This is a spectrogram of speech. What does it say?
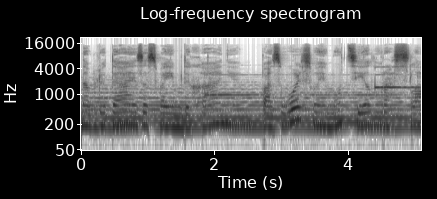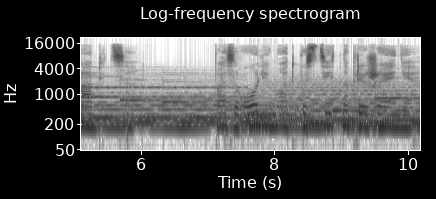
наблюдая за своим дыханием, позволь своему телу расслабиться позволь ему отпустить напряжение.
